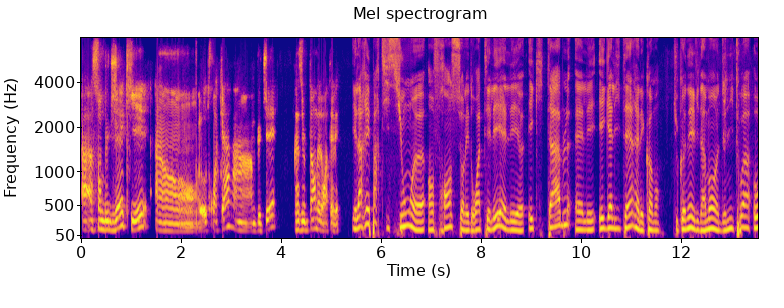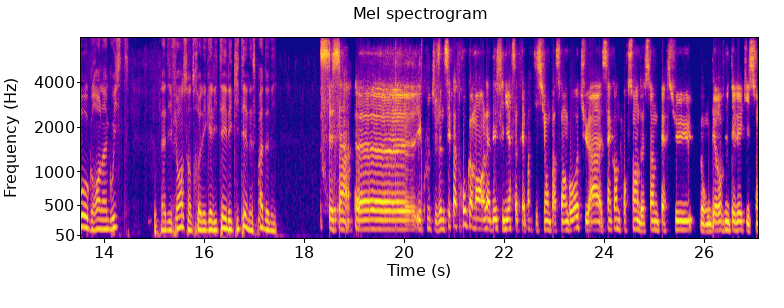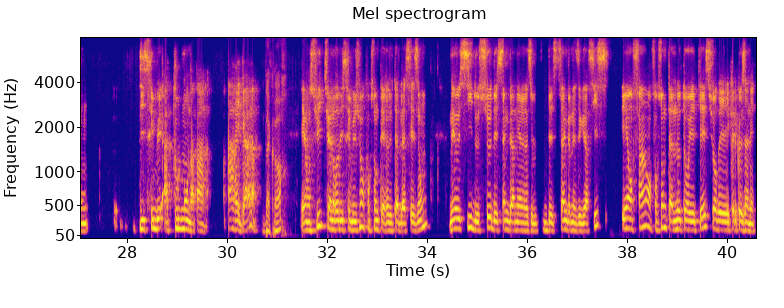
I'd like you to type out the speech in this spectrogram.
a son budget qui est un- aux trois quarts un budget résultant des droits TV. Et la répartition euh, en France sur les droits télé, elle est euh, équitable, elle est égalitaire, elle est comment? Tu connais évidemment, euh, Denis, toi, ô grand linguiste, la différence entre l'égalité et l'équité, n'est-ce pas, Denis? C'est ça. Euh, écoute, je ne sais pas trop comment la définir cette répartition parce qu'en gros, tu as 50% de sommes perçues, donc des revenus télé qui sont distribués à tout le monde à part, à part égale. D'accord. Et ensuite, tu as une redistribution en fonction de tes résultats de la saison, mais aussi de ceux des cinq derniers, exercices. Et enfin, en fonction de ta notoriété sur des quelques années.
